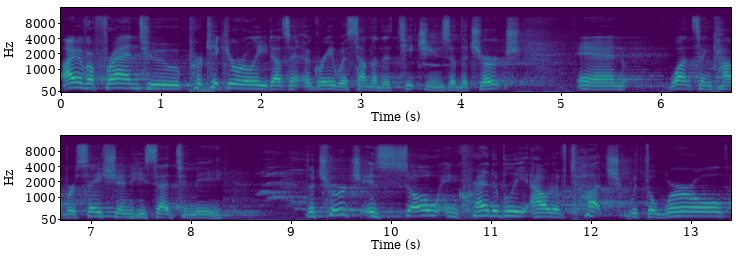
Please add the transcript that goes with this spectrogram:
I have a friend who particularly doesn't agree with some of the teachings of the church. And once in conversation, he said to me, The church is so incredibly out of touch with the world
